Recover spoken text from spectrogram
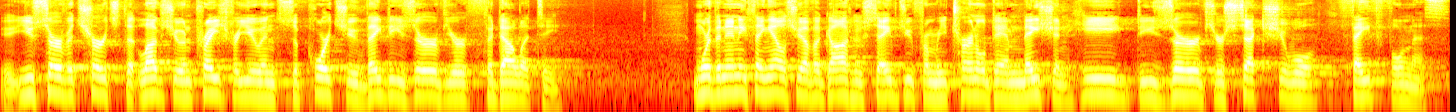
You serve a church that loves you and prays for you and supports you. They deserve your fidelity. More than anything else, you have a God who saved you from eternal damnation. He deserves your sexual faithfulness.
